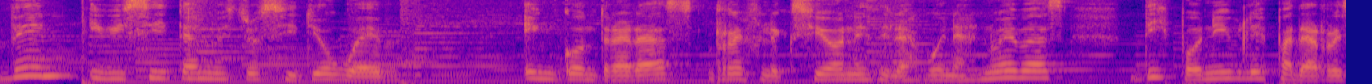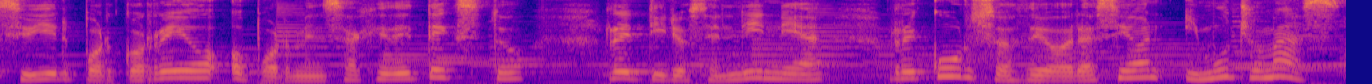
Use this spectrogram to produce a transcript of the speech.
ven y visita nuestro sitio web. Encontrarás reflexiones de las buenas nuevas disponibles para recibir por correo o por mensaje de texto, retiros en línea, recursos de oración y mucho más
